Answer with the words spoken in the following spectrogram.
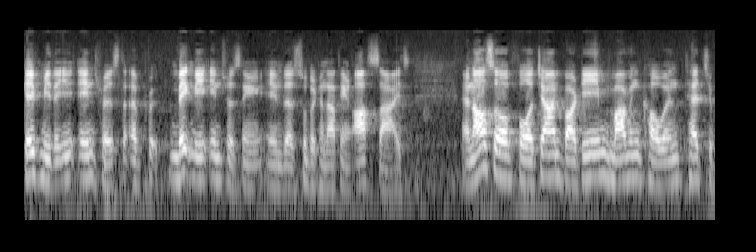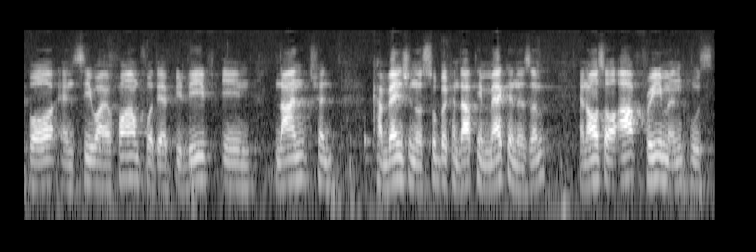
gave me the interest, uh, make me interested in the superconducting oxides. And also for John Bardeen, Marvin Cohen, Ted Jabor, and C.Y. Huang for their belief in non-conventional superconducting mechanism. And also Art Freeman, who's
